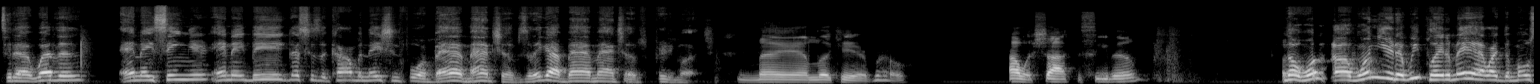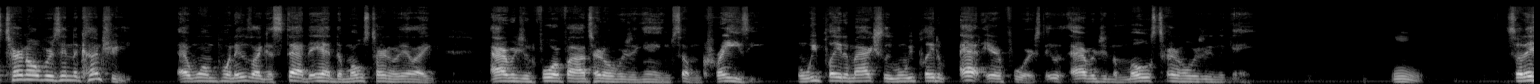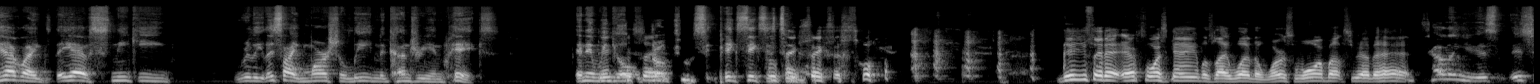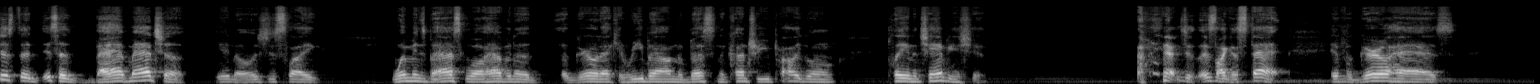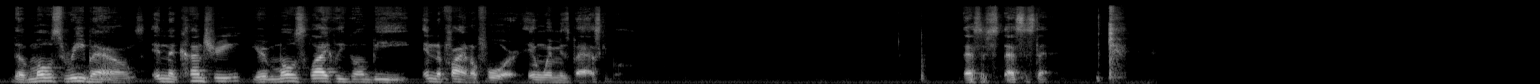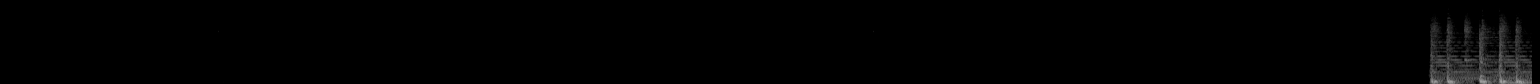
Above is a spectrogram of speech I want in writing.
to that weather and they senior and they big. That's just a combination for a bad matchup. So they got bad matchups pretty much. Man, look here, bro. I was shocked to see them. No, one uh, one year that we played them, they had like the most turnovers in the country. At one point, it was like a stat. They had the most turnovers. They're like averaging four or five turnovers a game, something crazy. When we played them, actually, when we played them at Air Force, they was averaging the most turnovers in the game. Mm. So they have like they have sneaky, really. It's like Marshall leading the country in picks, and then we Did go throw two pick sixes. Two pick sixes. Did you say that Air Force game was like one of the worst warm ups you ever had? I'm telling you, it's it's just a it's a bad matchup. You know, it's just like women's basketball having a, a girl that can rebound the best in the country. You're probably gonna play in the championship. I mean, that's just it's like a stat if a girl has the most rebounds in the country, you're most likely going to be in the final four in women's basketball. That's a that's a stat.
